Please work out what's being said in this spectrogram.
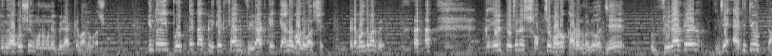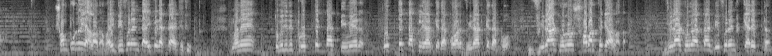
তুমি অবশ্যই মনে মনে বিরাটকে ভালোবাসো। কিন্তু এই প্রত্যেকটা ক্রিকেট ফ্যান বিরাটকে কেন ভালোবাসে? এটা বলতে পারবে? এর পেছনে সবচেয়ে বড় কারণ হলো যে, বিরাটের যে অ্যাটিটিউডটা সম্পূর্ণই আলাদা, ভাই ডিফারেন্ট টাইপের একটা অ্যাটিটিউড মানে তুমি যদি প্রত্যেকটা টিমের প্রত্যেকটা প্লেয়ারকে দেখো আর বিরাটকে দেখো, বিরাট হলো সবার থেকে আলাদা। বিরাট হলো একটা ডিফারেন্ট ক্যারেক্টার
